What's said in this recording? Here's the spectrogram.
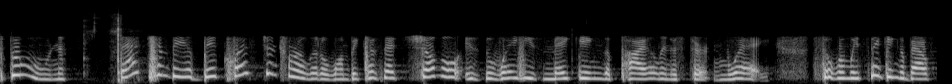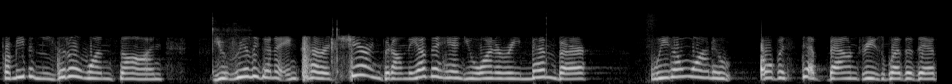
spoon, that can be a big question for a little one because that shovel is the way he's making the pile in a certain way. So when we're thinking about from even little ones on, you're really going to encourage sharing. But on the other hand, you want to remember we don't want to overstep boundaries, whether they're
